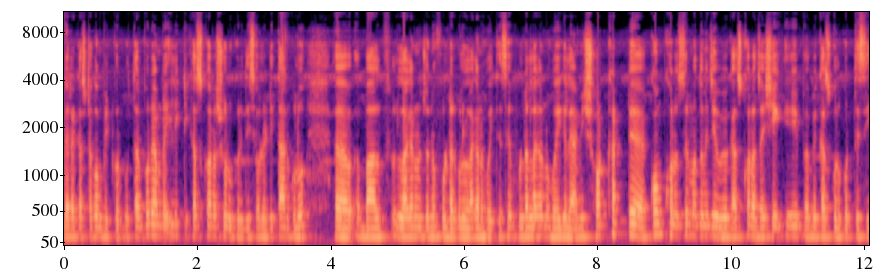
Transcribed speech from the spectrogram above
বেড়ার কাজটা কমপ্লিট করব। তারপরে আমরা ইলেকট্রিক কাজ করা শুরু করে দিয়েছি অলরেডি তারগুলো বাল্ব লাগানোর জন্য ফোল্ডারগুলো লাগানো হইতেছে। ফোল্ডার লাগানো হয়ে গেলে আমি শর্টকাট কম খরচের মাধ্যমে যেভাবে কাজ করা যায়, সেই, এইভাবে কাজগুলো করতেছি।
